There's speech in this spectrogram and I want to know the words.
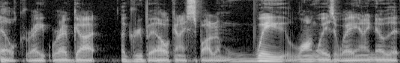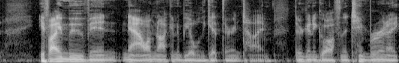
elk, right? Where I've got a group of elk and I spotted them way long ways away, and I know that if I move in now, I'm not going to be able to get there in time. They're going to go off in the timber, and I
